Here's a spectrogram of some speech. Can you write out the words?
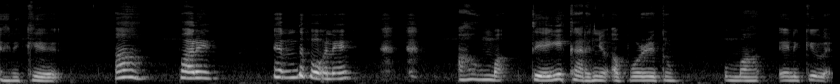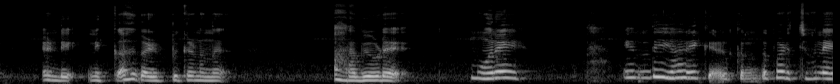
എനിക്ക് ആ പറ എന്ത് മോനെ? ആ ഉമ്മ തേങ്ങിക്കരഞ്ഞു അപ്പോഴേക്കും ഉമ്മ എനിക്ക് വേണ്ടി നിക്കാഹ് കഴിപ്പിക്കണമെന്ന് അറബിയുടെ. മോനെ എന്ത് ഞാനീ കേൾക്കുന്നത് പഠിച്ചോനെ?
